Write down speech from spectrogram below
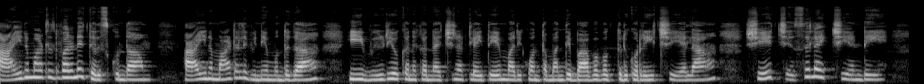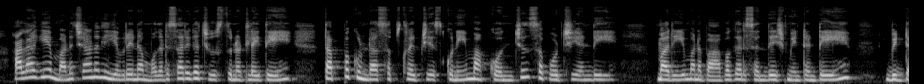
ఆయన మాటల ద్వారానే తెలుసుకుందాం. ఆయన మాటలు వినే ముందుగా ఈ వీడియో కనుక నచ్చినట్లయితే మరి కొంతమంది బాబా భక్తులకు రీచ్ చేయాలా? షేర్ చేసి లైక్ చేయండి. అలాగే మన ఛానల్ని ఎవరైనా మొదటిసారిగా చూస్తున్నట్లయితే తప్పకుండా సబ్స్క్రైబ్ చేసుకుని మాకు కొంచెం సపోర్ట్ చేయండి. మరి మన బాబాగారి సందేశం ఏంటంటే బిడ్డ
